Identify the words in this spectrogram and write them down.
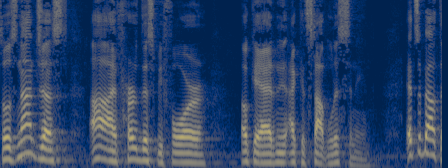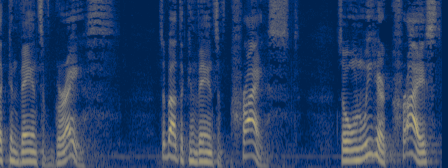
So it's not just, ah, I've heard this before, okay, I, I could stop listening. It's about the conveyance of grace, it's about the conveyance of Christ. So when we hear Christ,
